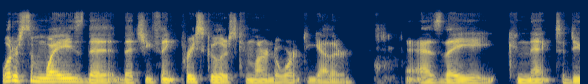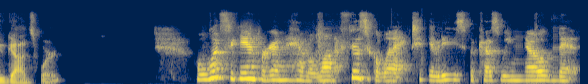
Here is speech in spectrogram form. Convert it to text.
what are some ways that, that you think preschoolers can learn to work together as they connect to do God's work? Well, once again, we're going to have a lot of physical activities because we know that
